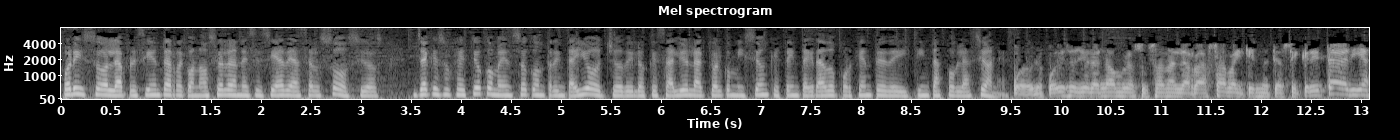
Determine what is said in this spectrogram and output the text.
Por eso, la presidenta reconoció la necesidad de hacer socios ya que su gestión comenzó con 38, de los que salió la actual comisión que está integrado por gente de distintas poblaciones. Bueno, por eso yo la nombro a Susana Larrazábal, que es nuestra secretaria,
